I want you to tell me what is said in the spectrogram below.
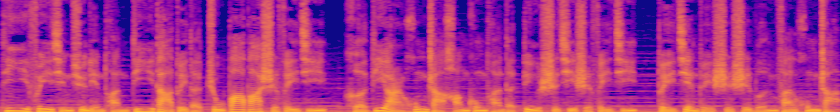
第一飞行训练团第一大队的朱八八式飞机和第二轰炸航空团的 D-17 式飞机对舰队实施轮番轰炸，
